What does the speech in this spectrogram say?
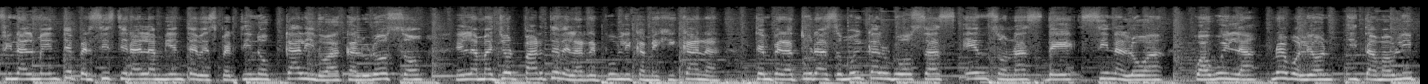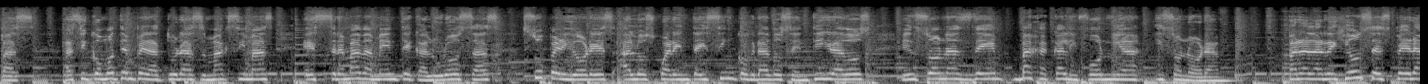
Finalmente persistirá el ambiente vespertino cálido a caluroso en la mayor parte de la República Mexicana. Temperaturas muy calurosas en zonas de Sinaloa, Coahuila, Nuevo León y Tamaulipas, así como temperaturas máximas extremadamente calurosas superiores a los 45 grados centígrados en zonas de Baja California y Sonora. Para la región se espera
